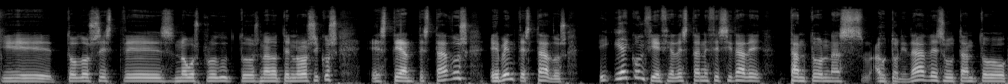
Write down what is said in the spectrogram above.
que todos estes novos produtos nanotecnolóxicos estean testados e ben testados. E, e hai conciencia desta necesidade tanto nas autoridades ou tanto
